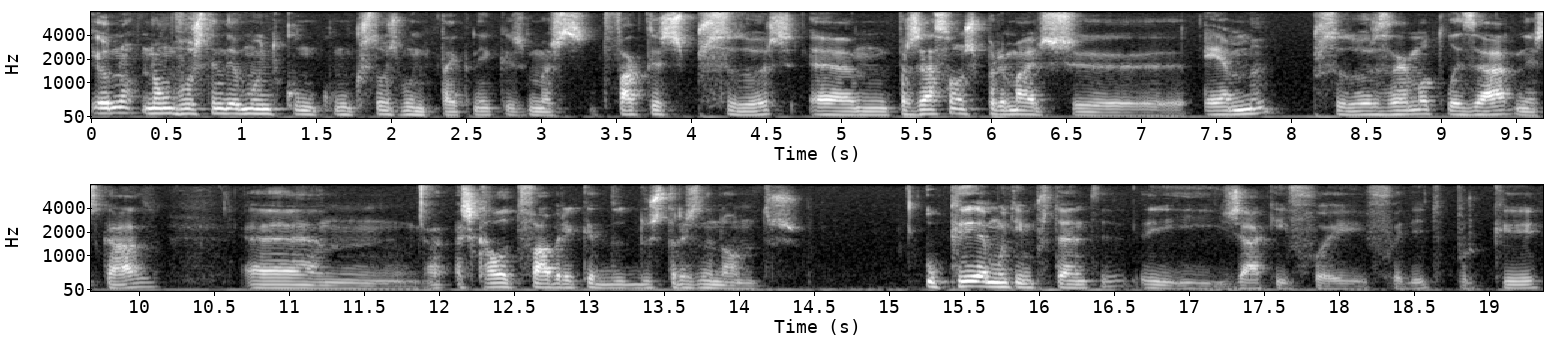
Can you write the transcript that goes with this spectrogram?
eu não, não vou estender muito com, com questões muito técnicas, mas de facto estes processadores hum, para já são os primeiros uh, M, processadores M a utilizar neste caso hum, a escala de fábrica de, dos 3 nanómetros. O que é muito importante, e já aqui foi, foi dito, porque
